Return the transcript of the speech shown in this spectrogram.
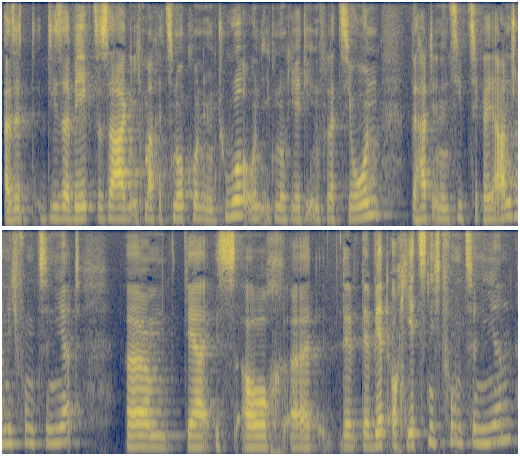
also dieser Weg zu sagen, ich mache jetzt nur Konjunktur und ignoriere die Inflation, der hat in den 70er Jahren schon nicht funktioniert. Ähm, der ist auch, äh, der, der, wird auch jetzt nicht funktionieren.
